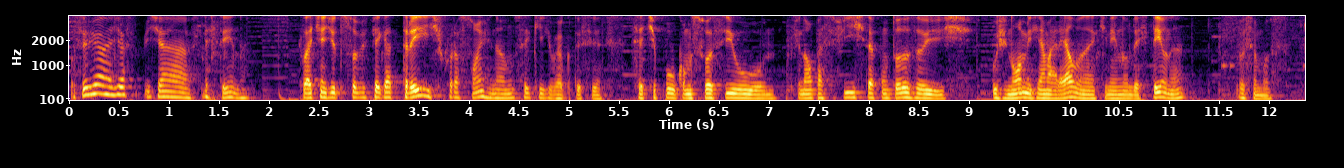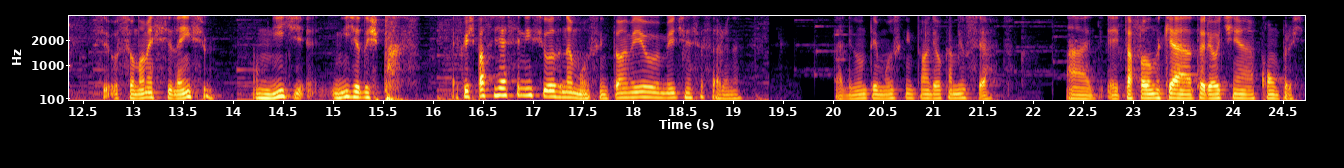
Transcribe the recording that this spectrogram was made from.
Você já, já, já flertei, né? Que ela tinha dito sobre pegar três corações, né? Eu não sei o que, que vai acontecer. Se é tipo como se fosse o final pacifista com todos os, os nomes em amarelo, né? Que nem no Undertale, né? Você, moço? O seu nome é Silêncio? Um ninja, ninja do espaço. É que o espaço já é silencioso, né, moço? Então é meio, meio desnecessário, né? Tá, ali não tem música, então ali é o caminho certo. Ah, ele tá falando que a tutorial tinha compras.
